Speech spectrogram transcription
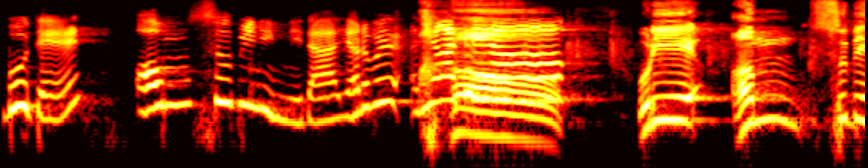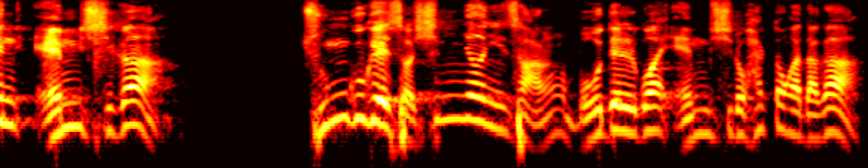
모델 엄수빈입니다. 여러분 안녕하세요. 어, 우리 엄수빈 MC가 중국에서 10년 이상 모델과 MC로 활동하다가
